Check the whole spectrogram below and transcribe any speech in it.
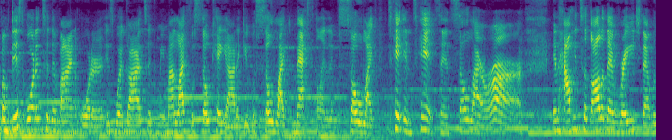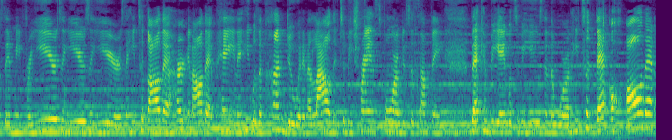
from disorder to divine order is what god took me. My life was so chaotic. It was so like masculine. It was so like t- intense and so like raw and how he took all of that rage that was in me for years and years and years. And he took all that hurt and all that pain and he was a conduit and allowed it to be transformed into something that can be able to be used in the world. He took that all that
